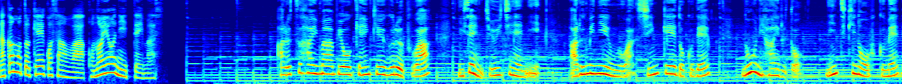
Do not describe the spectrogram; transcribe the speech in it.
中本恵子さんはこのように言っています。アルツハイマー病研究グループは2011年にアルミニウムは神経毒で脳に入ると認知機能を含め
